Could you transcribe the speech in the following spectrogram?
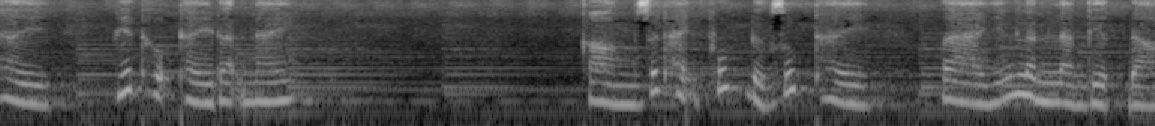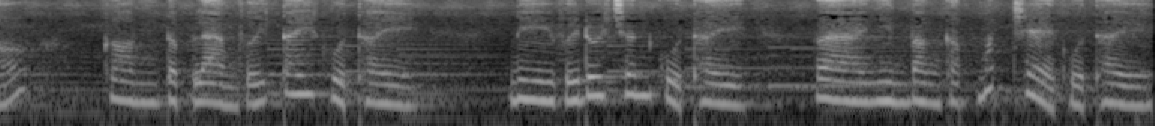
thầy, viết hộ thầy đoạn này. Con rất hạnh phúc được giúp thầy, và những lần làm việc đó, con tập làm với tay của thầy, đi với đôi chân của thầy, và nhìn bằng cặp mắt trẻ của thầy.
